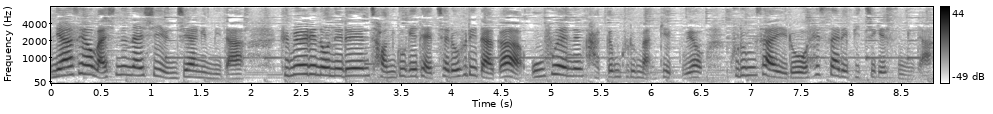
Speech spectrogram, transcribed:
안녕하세요. 맛있는 날씨 윤지향입니다. 금요일인 오늘은 전국이 대체로 흐리다가 오후에는 가끔 구름 많겠고요. 구름 사이로 햇살이 비치겠습니다.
